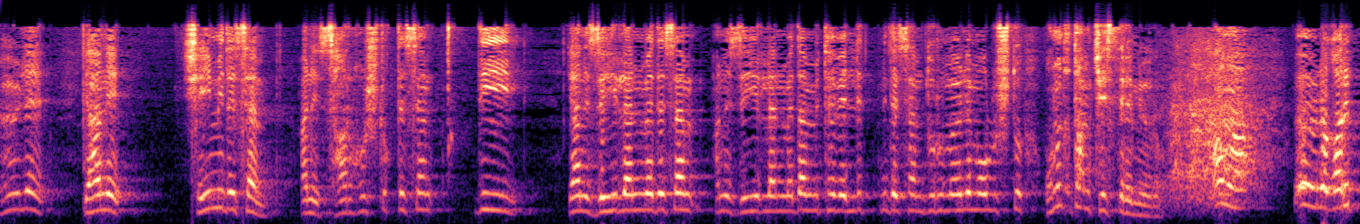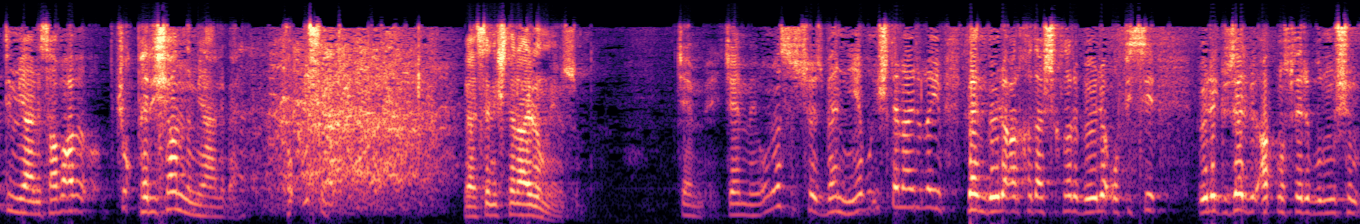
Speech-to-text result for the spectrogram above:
Böyle yani şey mi desem hani sarhoşluk desem cık, değil. Yani zehirlenme desem hani zehirlenmeden mütevellit mi desem durum öyle mi oluştu onu da tam kestiremiyorum. Ama öyle gariptim yani sabah çok perişandım yani ben. Kopmuşum. Yani sen işten ayrılmıyorsun. Cem Bey, Cem Bey o nasıl söz? Ben niye bu işten ayrılayım? Ben böyle arkadaşlıkları, böyle ofisi, böyle güzel bir atmosferi bulmuşum.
